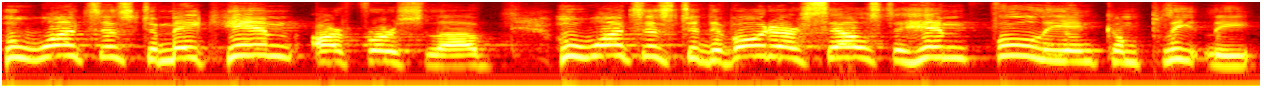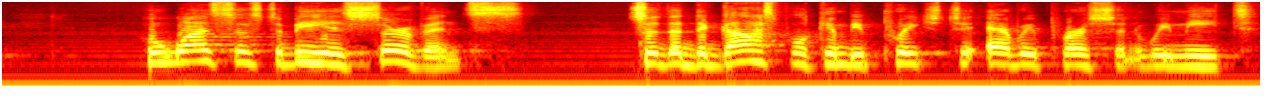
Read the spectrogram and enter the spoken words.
who wants us to make him our first love, who wants us to devote ourselves to him fully and completely, who wants us to be his servants so that the gospel can be preached to every person we meet.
